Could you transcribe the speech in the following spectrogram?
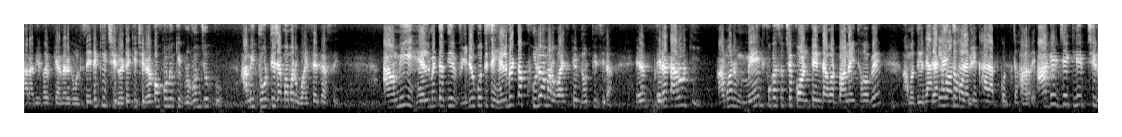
আর আমি ক্যামেরা বলছে এটা কি ছিল এটা কি ছিল কখনো কি গ্রহণযোগ্য? আমি দৌড় দিয়ে যাব আমার ওয়াইফের কাছে। আমি হেলমেটটা দিয়ে ভিডিও করতেছি হেলমেটটা খুলে আমার ওয়াইফকে ধরতেছি না। এটা কারণ কি? আমার মেইন ফোকাস হচ্ছে কন্টেন্ট আমার বানাইতে হবে আমাদের দেখাইতে হবে। খারাপ করতে হবে। আগের যে ক্লিপ ছিল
